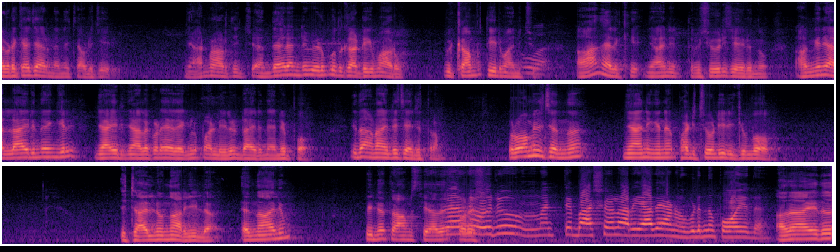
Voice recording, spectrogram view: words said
എവിടേക്കാണ് ചേരേണ്ടതെന്ന് വെച്ചാൽ അവിടെ ചേരും. ഞാൻ പ്രാർത്ഥിച്ചു. എന്തായാലും എന്റെ വീട് പുതുക്കാട്ടേക്ക് മാറും. വിൽക്കാൻ തീരുമാനിച്ചു. ആ നിലയ്ക്ക് ഞാൻ തൃശ്ശൂർ ചേരുന്നു. അങ്ങനെ അല്ലായിരുന്നെങ്കിൽ ഞാൻ ഇരിഞ്ഞാലക്കുട ഏതെങ്കിലും പള്ളിയിൽ ഉണ്ടായിരുന്നേനിപ്പോൾ ഇതാണ് അതിന്റെ ചരിത്രം. റോമിൽ ചെന്ന് ഞാനിങ്ങനെ പഠിച്ചുകൊണ്ടിരിക്കുമ്പോൾ ഇറ്റാലിയനൊന്നും അറിയില്ല. എന്നാലും പിന്നെ താമസിയാതെ ഒരു മറ്റേ ഭാഷകൾ അറിയാതെയാണോ ഇവിടുന്ന് പോയത്? അതായത്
